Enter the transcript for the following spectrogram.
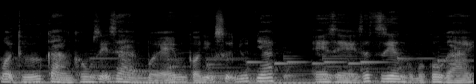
mọi thứ càng không dễ dàng bởi em có những sự nhút nhát e dè rất riêng của một cô gái.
